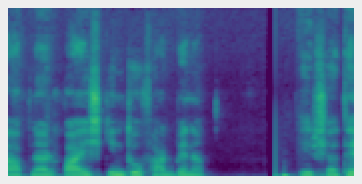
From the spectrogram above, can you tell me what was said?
আপনার পায়েস কিন্তু ফাটবে না। এর সাথে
